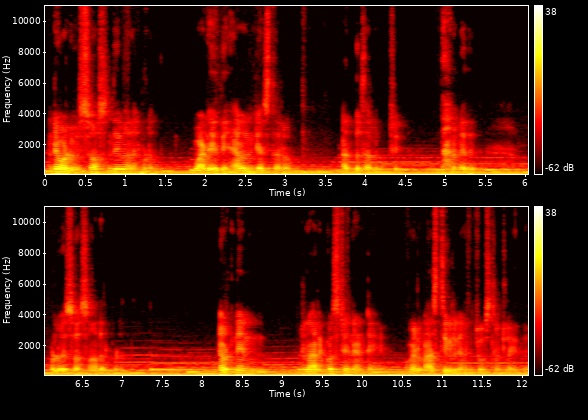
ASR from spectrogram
అంటే వాళ్ళ విశ్వాసం దేని అనకూడదు వాళ్ళు ఏది హేళన చేస్తారో అద్భుతాలు వచ్చి దాని మీద వాళ్ళ విశ్వాసం ఆధారపడదు కాబట్టి నేను నా రిక్వెస్ట్ ఏంటంటే ఒకవేళ నాస్తికులు కనుక చూసినట్లయితే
